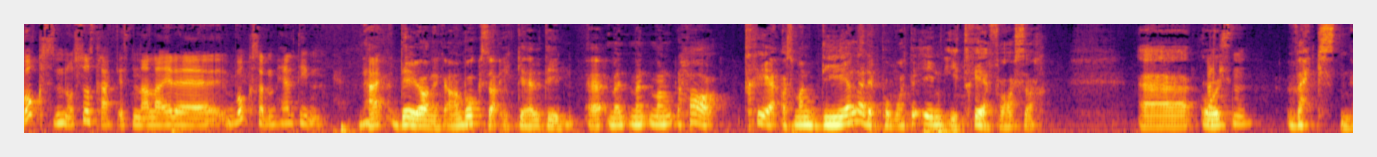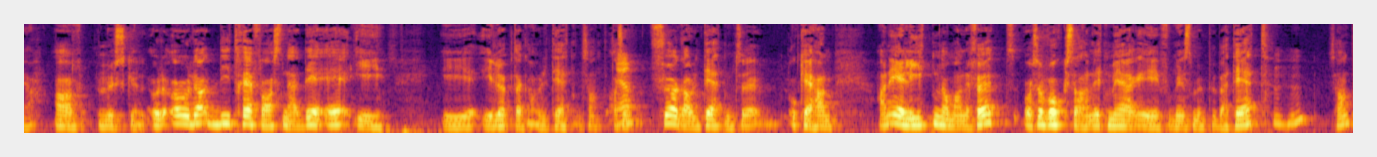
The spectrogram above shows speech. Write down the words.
vokse den og så strekkes den, eller er det, vokser den hele tiden? Nei, det gjør han ikke. Han vokser ikke hele tiden. Eh, Men, men man har tre Altså man deler det på en måte inn i tre faser. Eh, og- Veksten. Veksten, ja. Av muskel. Og, og da, de tre fasene, det er i, i, i løpet av graviditeten. Sant? Altså Ja. før graviditeten så OK, han, han er liten når man er født, og så vokser han litt mer i forbindelse med pubertet. sant?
